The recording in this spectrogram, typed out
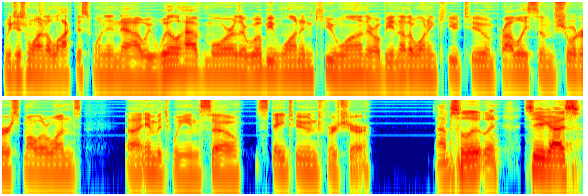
We just wanted to lock this one in now. We will have more. There will be one in Q1. There will be another one in Q2, and probably some shorter, smaller ones uh, in between. So stay tuned for sure. Absolutely. See you guys.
